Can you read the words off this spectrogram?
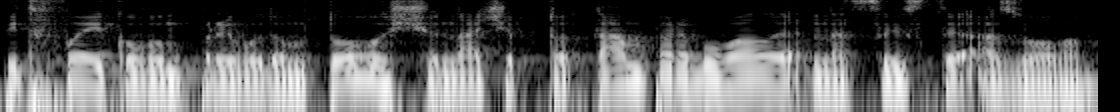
під фейковим приводом того, що, начебто, там перебували нацисти Азова.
